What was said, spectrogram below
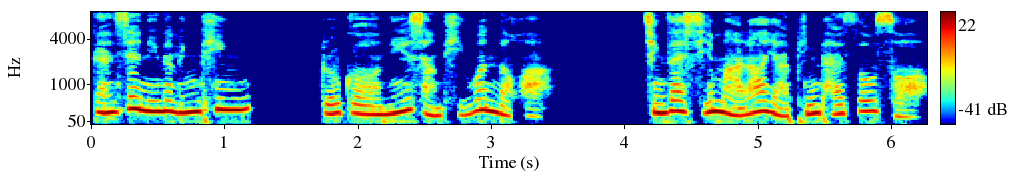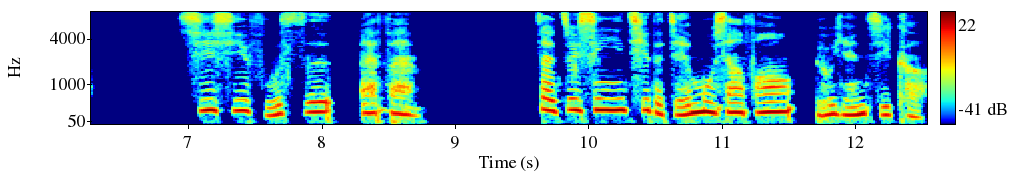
感谢您的聆听，如果你也想提问的话，请在喜马拉雅平台搜索。西西弗斯 FM。在最新一期的节目下方留言即可。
